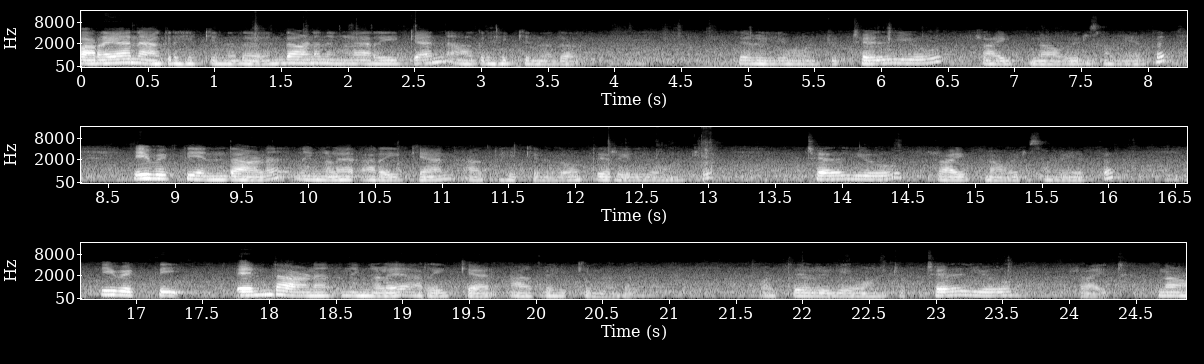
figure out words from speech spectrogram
പറയാൻ ആഗ്രഹിക്കുന്നത്? എന്താണ് നിങ്ങളെ അറിയിക്കാൻ ആഗ്രഹിക്കുന്നത്? Really want to tell you right now ഒരു സമയത്ത് ഈ വ്യക്തി എന്താണ് നിങ്ങളെ അറിയിക്കാൻ ആഗ്രഹിക്കുന്നത്? Okay really want to tell you right now ഒരു സമയത്ത് ഈ വ്യക്തി എന്താണ് നിങ്ങളെ അറിയിക്കാൻ ആഗ്രഹിക്കുന്നത്? They really want to tell you right now.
